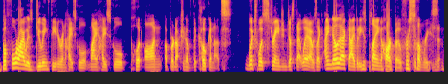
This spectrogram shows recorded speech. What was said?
before I was doing theater in high school, my high school put on a production of The Cocoanuts, which was strange in just that way. I was like, I know that guy, but he's playing Harpo for some reason.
